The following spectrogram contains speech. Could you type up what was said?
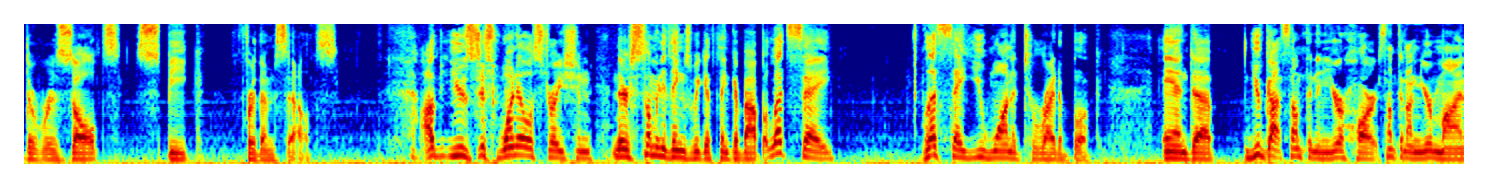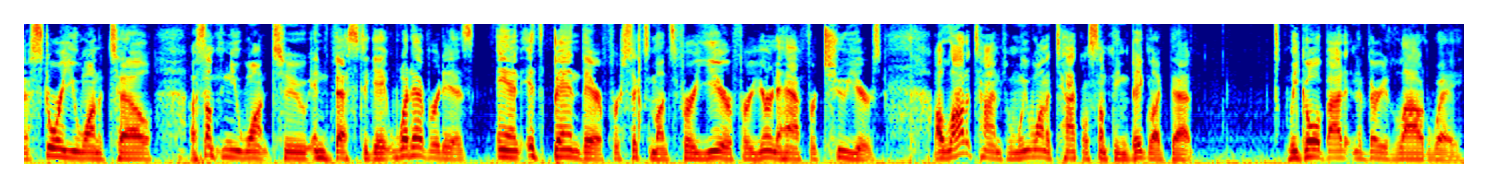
the results speak for themselves. I'll use just one illustration. There's so many things we could think about, but let's say, let's say you wanted to write a book, and uh, you've got something in your heart, something on your mind, a story you want to tell, uh, something you want to investigate, whatever it is, and it's been there for six months, for a year, for a year and a half, for two years. A lot of times when we want to tackle something big like that, we go about it in a very loud way.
